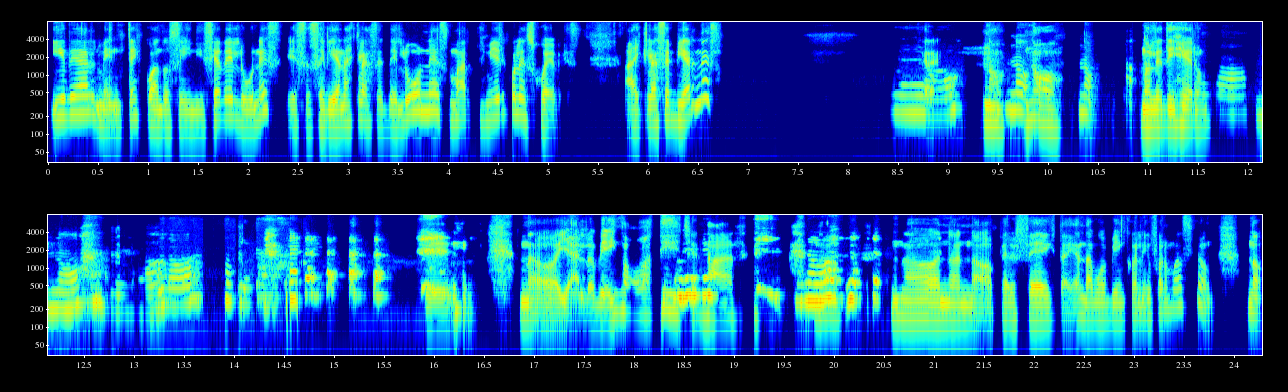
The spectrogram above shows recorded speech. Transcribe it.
Idealmente, cuando se inicia de lunes, esas serían las clases de lunes, martes, miércoles, jueves. ¿Hay clases viernes? No. No, no, no. No. No les dijeron. No. No. No, ya lo vi. No, teacher, no. No. No, no, no, perfecto, ahí andamos bien con la información. No,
